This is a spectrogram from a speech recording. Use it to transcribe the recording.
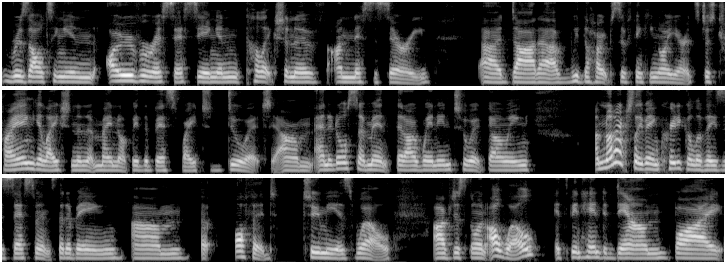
resulting in over assessing and collection of unnecessary uh, data with the hopes of thinking, oh, yeah, it's just triangulation and it may not be the best way to do it. Um, and it also meant that I went into it going, I'm not actually being critical of these assessments that are being um, offered to me as well. I've just gone, oh, well, it's been handed down by,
